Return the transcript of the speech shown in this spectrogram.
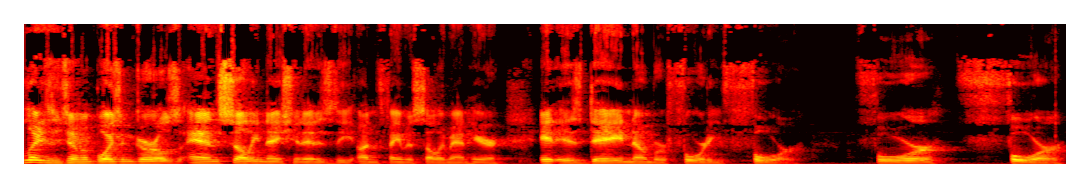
Ladies and gentlemen, boys and girls, and Sully Nation, it is the unfamous Sully Man here. It is day number 44. Four, four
